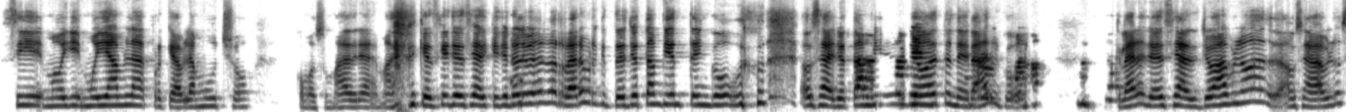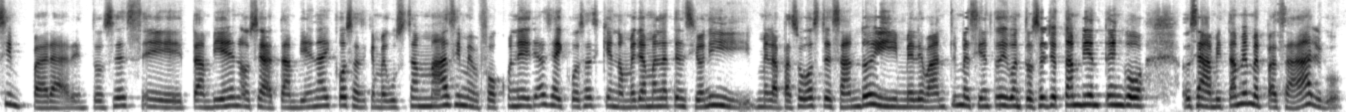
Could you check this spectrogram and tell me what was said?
sí, muy, muy habla, porque habla mucho, como su madre además, que es que yo decía que yo no le veo lo raro porque entonces yo también tengo, o sea, yo también debo de tener algo. Claro, yo decía, yo hablo, o sea, hablo sin parar. Entonces, eh, también, o sea, también hay cosas que me gustan más y me enfoco en ellas y hay cosas que no me llaman la atención y me la paso bostezando y me levanto y me siento, digo, entonces yo también tengo, o sea, a mí también me pasa algo.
